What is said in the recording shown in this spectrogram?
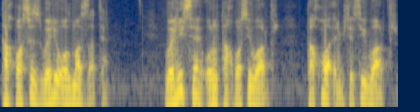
Takvasız veli olmaz zaten. Veli ise onun takvası vardır. Takva elbisesi vardır.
